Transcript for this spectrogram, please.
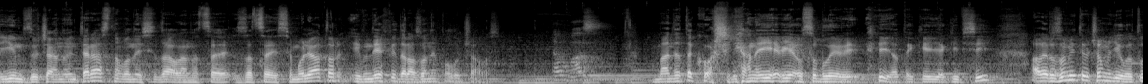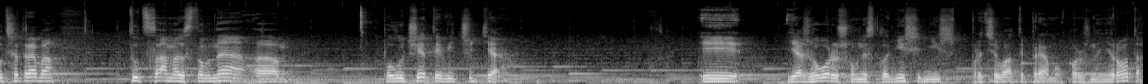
їм звичайно інтересно, вони сідали на цей, за цей симулятор, і в них відразу не вийшло. а у вас? У мене також. Я не є я особливий, я такий, як і всі. Але розумієте, в чому діло? Тут ще треба, тут саме основне е, отримати відчуття. І я ж говорю, що вони складніші, ніж працювати прямо в порожнині рота,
